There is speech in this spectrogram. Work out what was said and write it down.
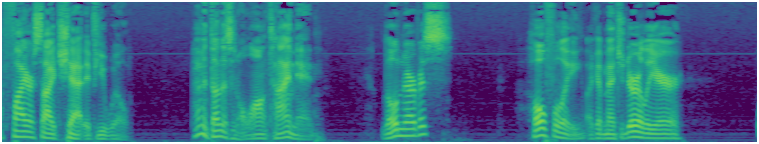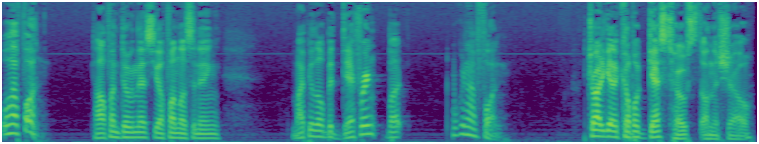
A fireside chat, if you will. I haven't done this in a long time, man. A little nervous. Hopefully, like I mentioned earlier, we'll have fun. I'll have fun doing this. You'll have fun listening. Might be a little bit different, but we're going to have fun. I tried to get a couple guest hosts on the show.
